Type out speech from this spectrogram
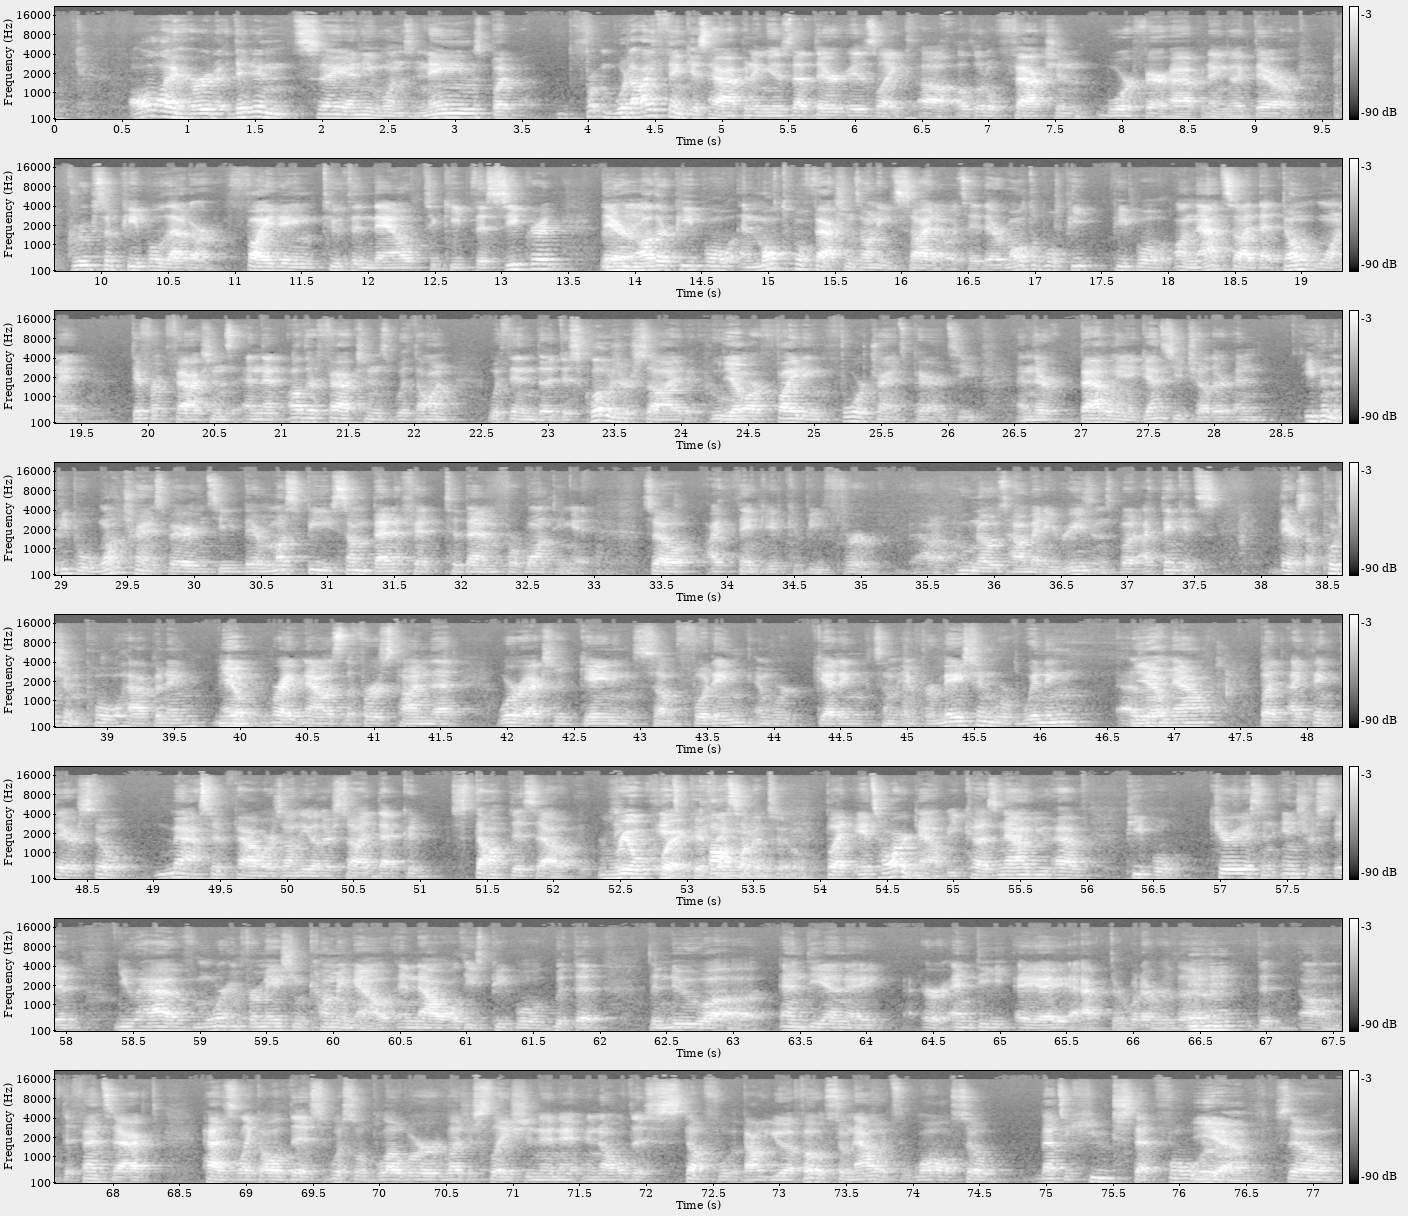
All I heard, they didn't say anyone's names, but from what I think is happening is that there is like uh, a little faction warfare happening. Like there are groups of people that are fighting tooth and nail to keep this secret. There Mhm. are other people and multiple factions on each side. I would say there are multiple pe- people on that side that don't want it, different factions, and then other factions with on within the disclosure side who Yep. are fighting for transparency and they're battling against each other. And even the people who want transparency, there must be some benefit to them for wanting it. So I think it could be for uh, who knows how many reasons, but I think it's there's a push and pull happening. Yep. And right now is the first time that we're actually gaining some footing and we're getting some information. We're winning as Yep. of now, but I think there are still massive powers on the other side that could stomp this out Real It's quick, if possible. they wanted to. but it's hard now because now you have people curious and interested. You have more information coming out, and now all these people with the the new uh, NDNA or NDAA Act or whatever the Mhm. the um, Defense Act has like all this whistleblower legislation in it and all this stuff about UFOs. So now it's law. So that's a huge step forward. Yeah. So,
